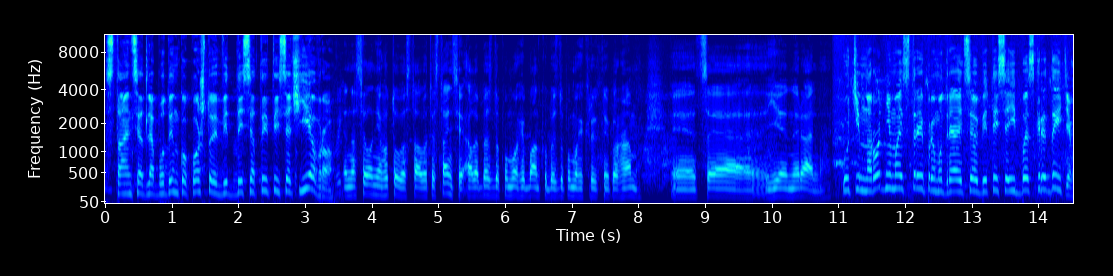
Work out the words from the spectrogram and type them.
Станція для будинку коштує від 10 тисяч євро. Населення готове ставити станції, але без допомоги банку, без допомоги кредитної програми е, це є нереально. Утім, народні майстри примудряються обійтися і без кредитів.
